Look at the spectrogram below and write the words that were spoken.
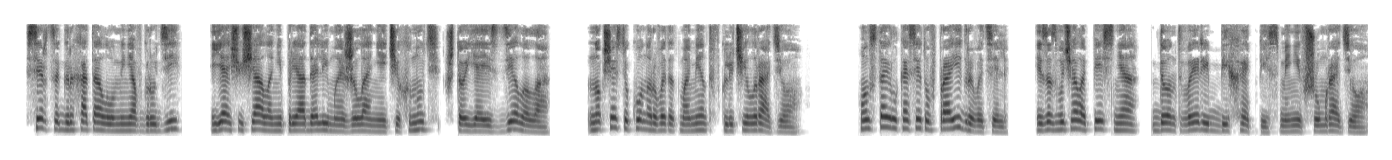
Сердце грохотало у меня в груди, я ощущала непреодолимое желание чихнуть, что я и сделала, но, к счастью, Конор в этот момент включил радио. Он вставил кассету в проигрыватель, и зазвучала песня «Don't very be happy», сменив шум радио.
